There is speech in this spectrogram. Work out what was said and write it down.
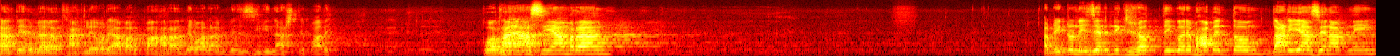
রাতের বেলা থাকলে ওরে আবার পাহারা দেওয়া লাগবে, জিন আসতে পারে। কোথায় আসি আমরা? আপনি একটু নিজের দিক সত্যি করে ভাবেন তো। দাঁড়িয়ে আছেন আপনি।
